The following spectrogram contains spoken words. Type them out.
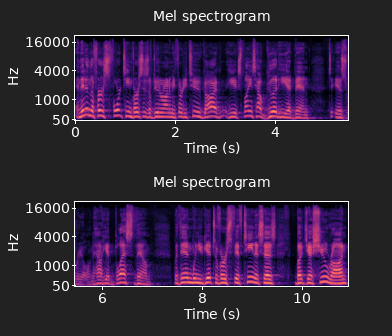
And then in the first 14 verses of Deuteronomy 32, God, he explains how good he had been to Israel and how he had blessed them. But then when you get to verse 15, it says, But Jeshurun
